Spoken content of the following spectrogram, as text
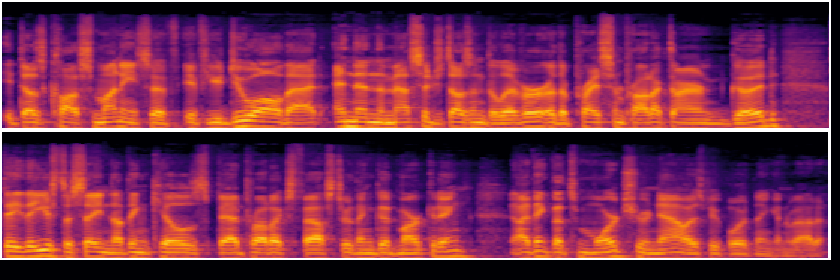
it does cost money. So if, if you do all that and then the message doesn't deliver or the price and product aren't good, they, they used to say nothing kills bad products faster than good marketing. I think that's more true now as people are thinking about it.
